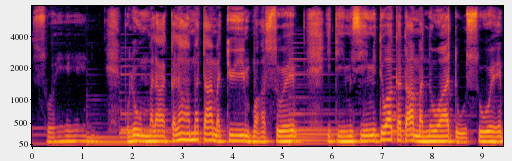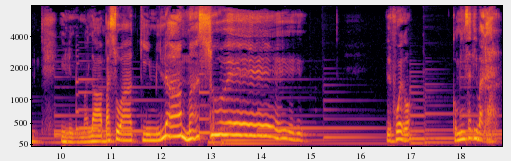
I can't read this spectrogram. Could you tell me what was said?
Sue. Pulum malaka la mata mati masue Iti misimi tuakata manoa tu sue. Ili malaba suaki milama sue. El fuego comienza a divagar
